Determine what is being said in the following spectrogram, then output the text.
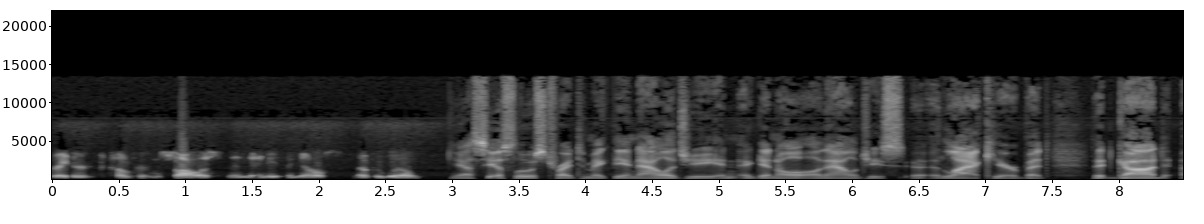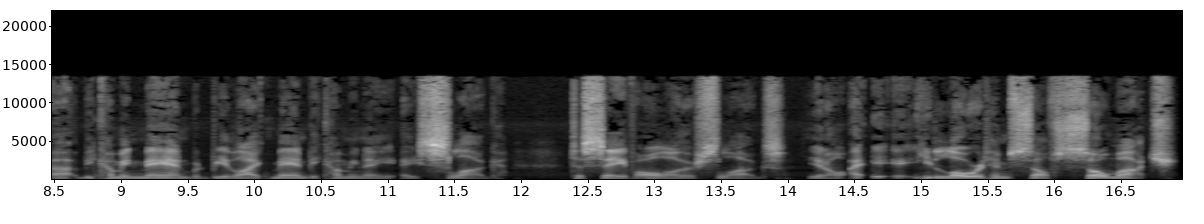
greater comfort and solace than anything else ever will. Yeah, C.S. Lewis tried to make the analogy, and again, all analogies uh, lack here, but that God uh, becoming man would be like man becoming a, a slug to save all other slugs. You know, I, I, he lowered himself so much.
